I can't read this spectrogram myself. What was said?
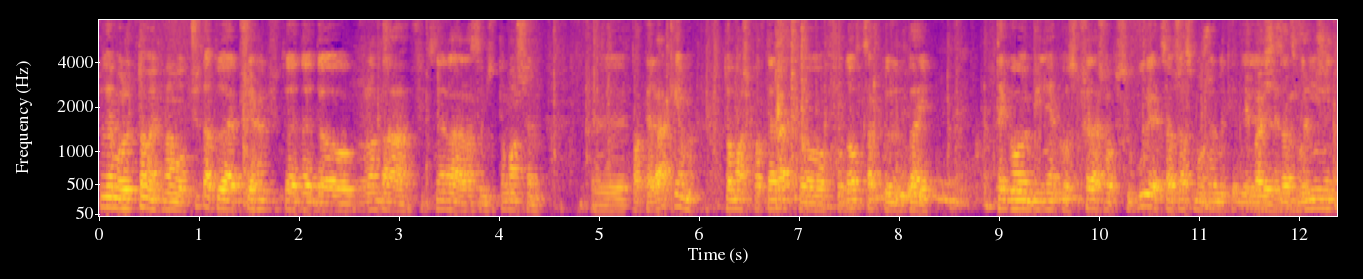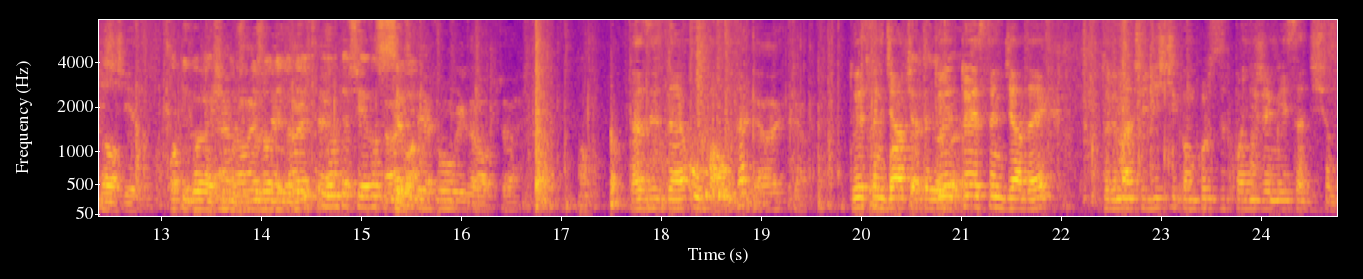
Tutaj może Tomek nam odczyta, tutaj przyjechaliśmy tutaj do, Rolanda Fitznera razem z Tomaszem e, Paterakiem. Tomasz Paterak to hodowca, który tutaj te gołębie niejako sprzedaż obsługuje. Cały czas możemy, kiedy zadzwonimy, to 731. o tych gołębiach się może dużo tego dowiedzieć i on też je rozsyła. Opa, oder? Ja, klar. Tu jest ten, dziad, Babcia tego- tu, tu jest ten dziadek, który ma 30 konkursów poniżej miejsca 10.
